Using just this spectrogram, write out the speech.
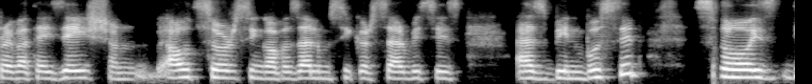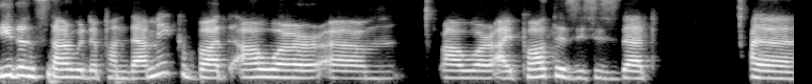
privatization, outsourcing of asylum seeker services has been boosted. So it didn't start with the pandemic, but our um, our hypothesis is that uh,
